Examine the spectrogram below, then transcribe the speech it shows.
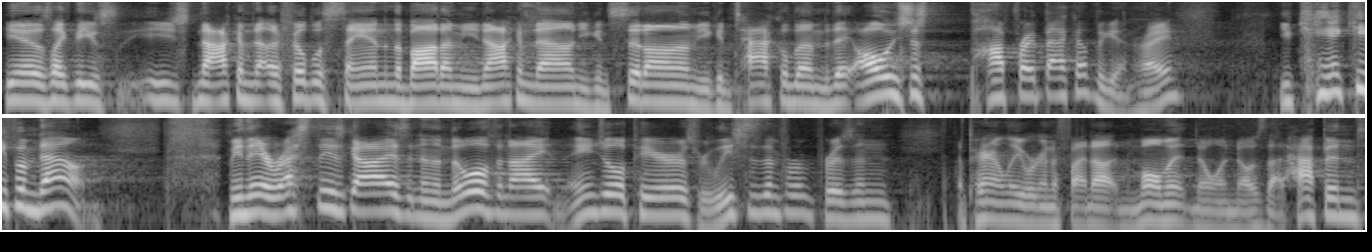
You know, it's like these, you just knock them down. They're filled with sand in the bottom. You knock them down. You can sit on them. You can tackle them. But they always just pop right back up again, right? You can't keep them down. I mean, they arrest these guys, and in the middle of the night, an angel appears, releases them from prison, Apparently, we're going to find out in a moment. No one knows that happened.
